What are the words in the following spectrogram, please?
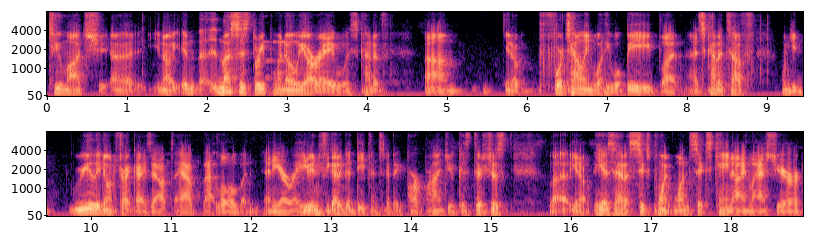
too much. Uh, you know, in, unless his 3.0 ERA was kind of um, you know foretelling what he will be, but it's kind of tough when you really don't strike guys out to have that low of an, an ERA, even if you got a good defense at a big park behind you, because there's just uh, you know, he has had a 6.16 K9 last year.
